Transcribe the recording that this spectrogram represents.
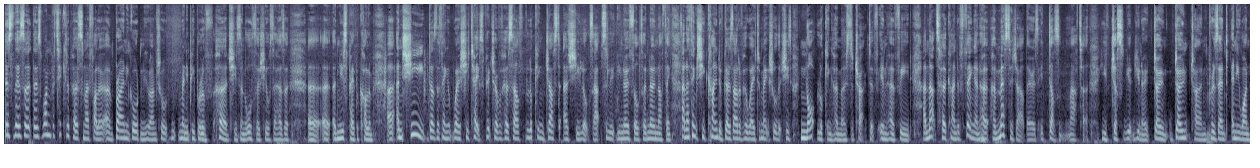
There's there's a, there's one particular person I follow, uh, Bryony Gordon, who I'm sure many people have heard. She's an author. She also has a a, a newspaper column, uh, and she does the thing where she takes a picture of herself looking just as she looks, absolutely no filter, no nothing. And I think she kind of goes out of her way to make sure that she's not looking her most attractive in her feed, and that's her kind of thing. And her, her message out there is it doesn't matter. You've just you, you know don't don't try and present anyone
